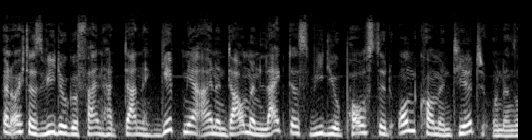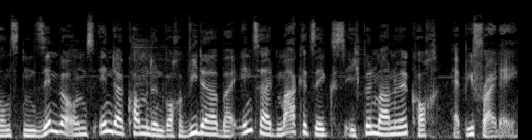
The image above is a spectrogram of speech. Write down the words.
Wenn euch das Video gefallen hat, dann gebt mir einen Daumen, liked das Video, postet und kommentiert. Und ansonsten sehen wir uns in der kommenden Woche wieder bei Inside Markets X. Ich bin Manuel Koch. Happy Friday.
